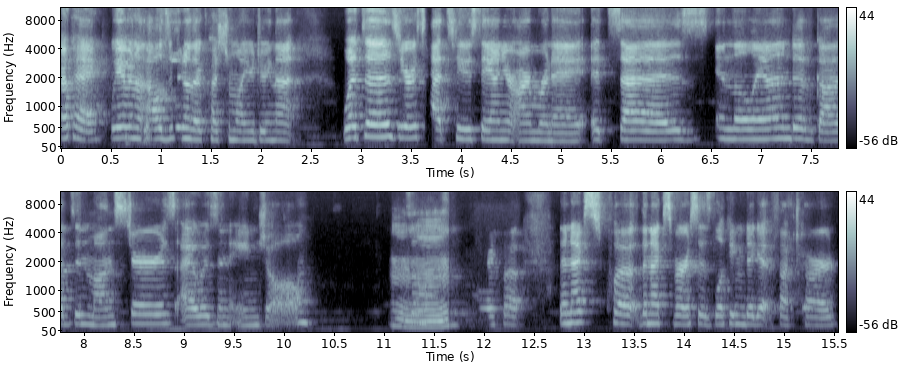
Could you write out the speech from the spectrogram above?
Okay, we have an. I'll do another question while you're doing that. What does your tattoo say on your arm, Renee? It says, "In the land of gods and monsters, I was an angel." Mm-hmm. The next quote, the next verse is looking to get fucked hard.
